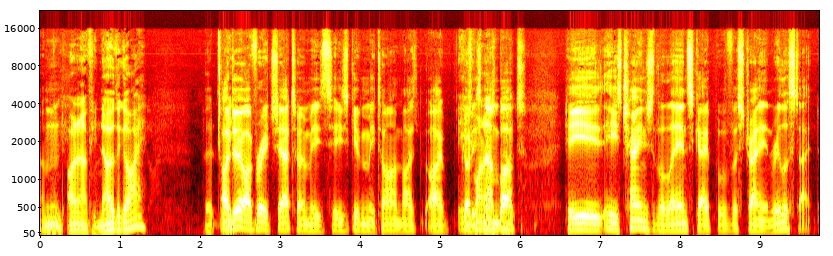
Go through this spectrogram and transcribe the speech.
I mean, I don't know if you know the guy, but I do. I've reached out to him. He's he's given me time. I I got his one of those number. He he's changed the landscape of Australian real estate.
